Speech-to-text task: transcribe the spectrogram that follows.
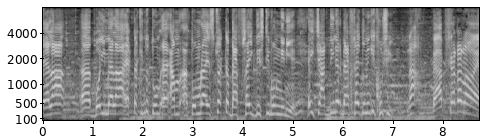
মেলা বই মেলা একটা কিন্তু তোমরা এসছো একটা ব্যবসায়িক দৃষ্টিভঙ্গি নিয়ে। এই চার দিনের ব্যবসায় তুমি কি খুশি? না, ব্যবসাটা নয়।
